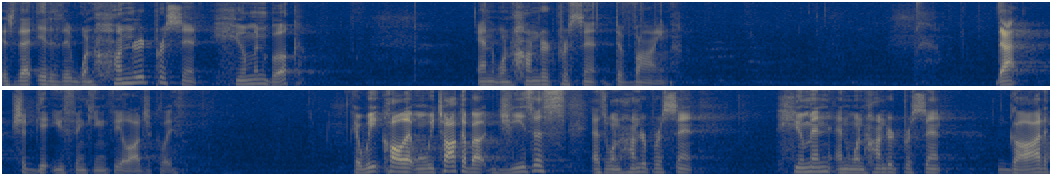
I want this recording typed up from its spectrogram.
is that it is a 100% human book and 100% divine. That should get you thinking theologically. Okay, we call it, when we talk about Jesus as 100% human and 100% God,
